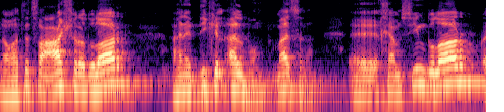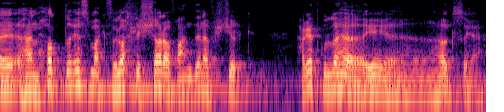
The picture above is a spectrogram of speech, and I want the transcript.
لو هتدفع 10 دولار هنديك الألبوم. مثلا آه، 50 دولار آه، هنحط اسمك في لوحة الشرف عندنا في الشركة. حاجات كلها إيه آه، هجس يعني.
